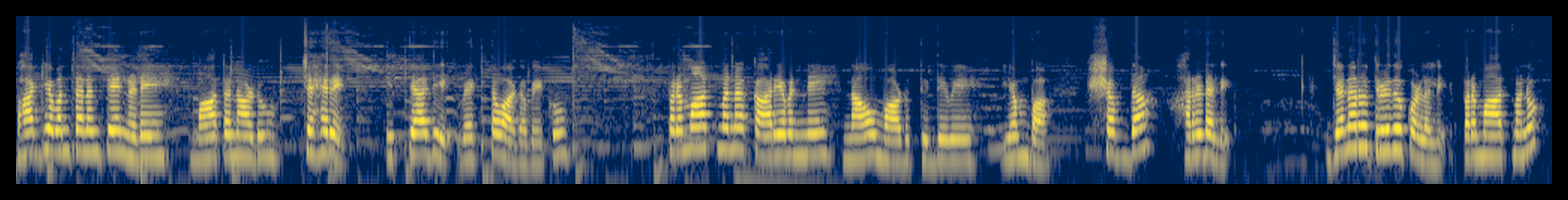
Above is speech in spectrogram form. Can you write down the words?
ಭಾಗ್ಯವಂತನಂತೆ ನಡೆ, ಮಾತನಾಡು, ಚೆಹರೆ ಇತ್ಯಾದಿ ವ್ಯಕ್ತವಾಗಬೇಕು. ಪರಮಾತ್ಮನ ಕಾರ್ಯವನ್ನೇ ನಾವು ಮಾಡುತ್ತಿದ್ದೇವೆ ಎಂಬ ಶಬ್ದ ಹರಡಲಿ. ಜನರು ತಿಳಿದುಕೊಳ್ಳಲಿ. ಪರಮಾತ್ಮನು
